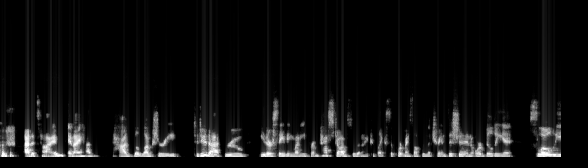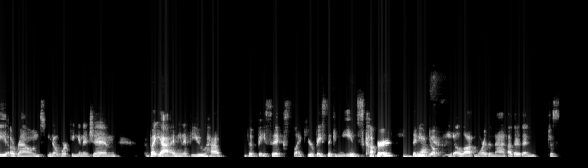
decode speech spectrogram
one at a time and i have had the luxury to do that through either saving money from past jobs so that i could like support myself in the transition or building it slowly around you know working in a gym but yeah, I mean, if you have the basics, like your basic needs covered, then yeah. you don't need a lot more than that other than just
